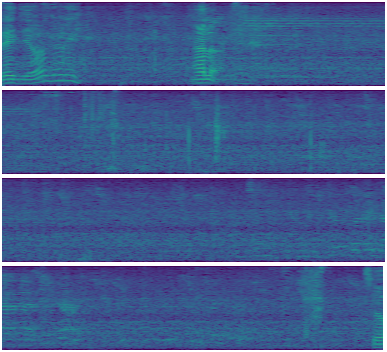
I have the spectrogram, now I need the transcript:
રેજો ગળી હાલો. જો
